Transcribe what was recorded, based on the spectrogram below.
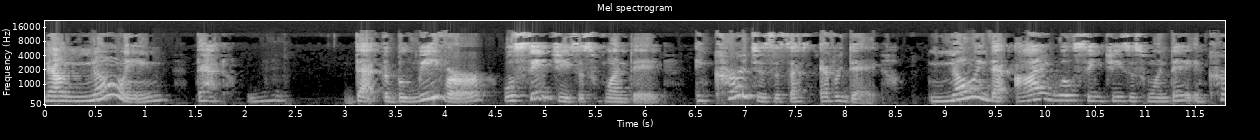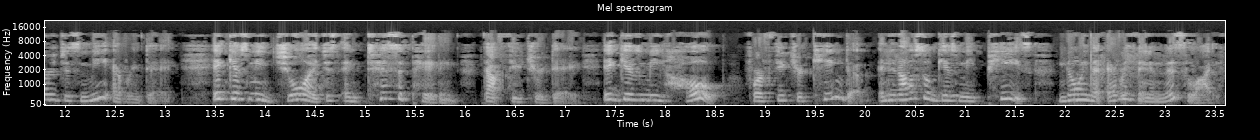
Now, knowing that that the believer will see Jesus one day encourages us every day. Knowing that I will see Jesus one day encourages me every day. It gives me joy just anticipating that future day. It gives me hope for a future kingdom. And it also gives me peace knowing that everything in this life,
